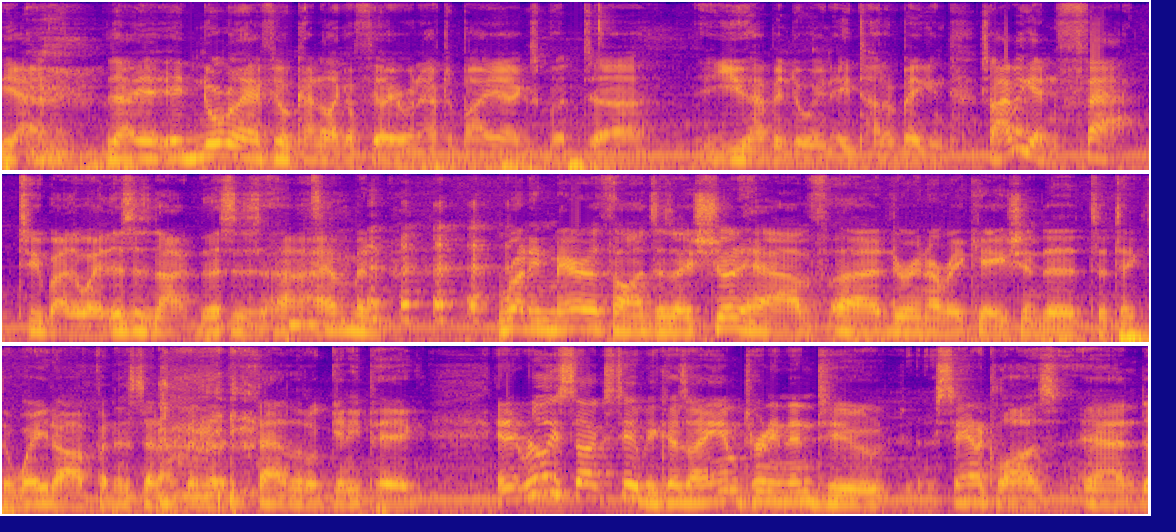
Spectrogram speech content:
Yeah. That, it, it- normally I feel kind of like a failure when I have to buy eggs, but uh, you have been doing a ton of baking, so I've been getting fat too. By the way, this is not. This is. Uh, I haven't been running marathons as I should have uh, during our vacation to to take the weight off, but instead I've been a fat little guinea pig, and it really sucks too because I am turning into Santa Claus, and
